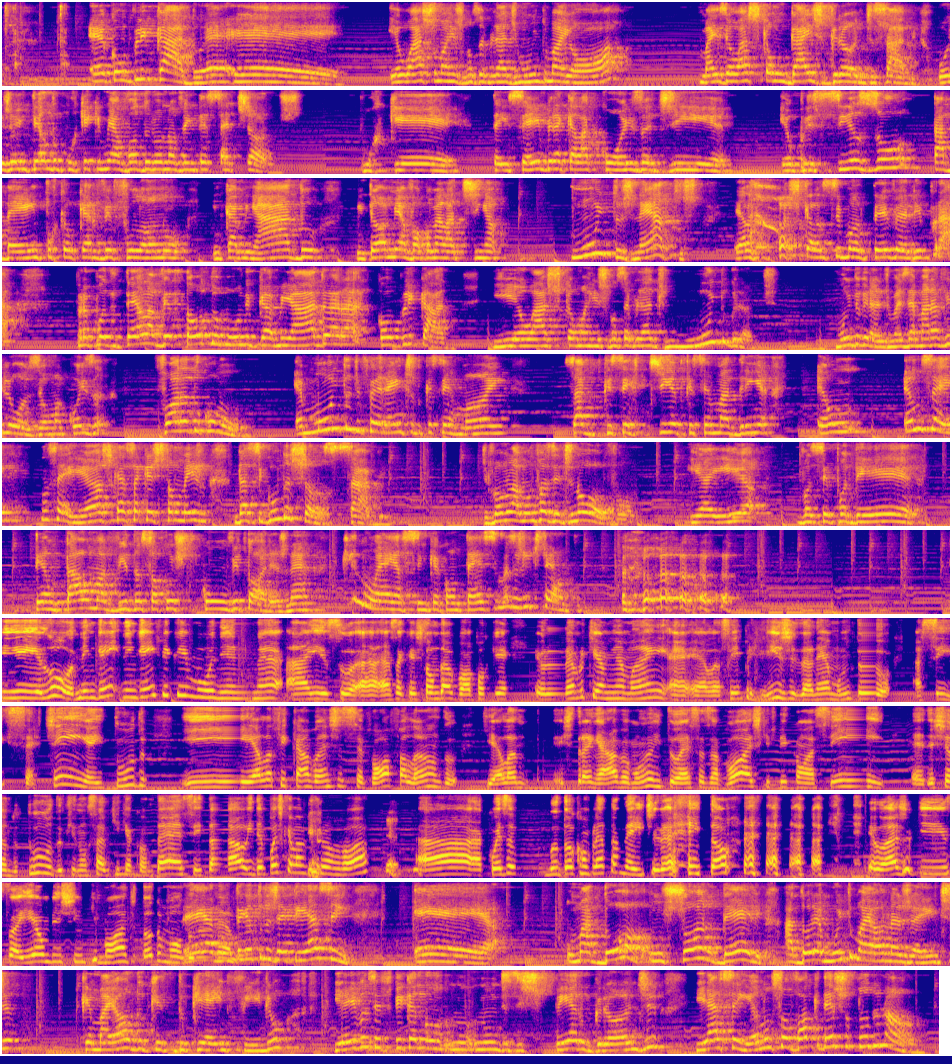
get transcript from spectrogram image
É complicado. É, é... Eu acho uma responsabilidade muito maior, mas eu acho que é um gás grande, sabe? Hoje eu entendo por que, que minha avó durou 97 anos. Porque tem sempre aquela coisa de eu preciso estar tá bem porque eu quero ver fulano encaminhado. Então a minha avó, como ela tinha muitos netos, ela acho que ela se manteve ali para para poder ter ela ver todo mundo encaminhado era complicado. E eu acho que é uma responsabilidade muito grande. Muito grande, mas é maravilhoso, é uma coisa fora do comum. É muito diferente do que ser mãe, sabe, do que ser tia, do que ser madrinha. É um eu não sei, não sei. Eu acho que é essa questão mesmo da segunda chance, sabe? De vamos lá, vamos fazer de novo. E aí você poder tentar uma vida só com, com vitórias, né? Que não é assim que acontece, mas a gente tenta. E Lu, ninguém, ninguém fica imune, né, a isso, a essa questão da avó, porque eu lembro que a minha mãe, é, ela sempre rígida, né, muito assim certinha e tudo, e ela ficava antes de ser vó falando que ela estranhava muito essas avós que ficam assim é, deixando tudo, que não sabe o que, que acontece e tal. E depois que ela virou vó, a, coisa mudou completamente, né? Então, eu acho que isso aí é um bichinho que morde todo mundo. É, né? não tem outro jeito. E é assim, é uma dor, um choro dele, a dor é muito maior na gente, que é maior do que, do que é em filho. E aí você fica num, num desespero grande. E é assim, eu não sou vó que deixo tudo, não.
